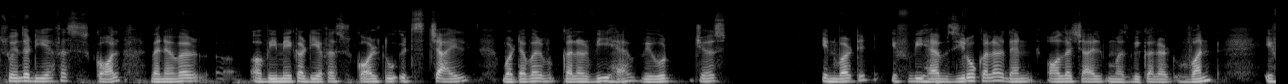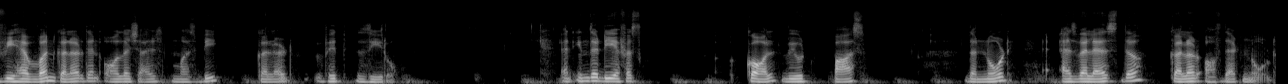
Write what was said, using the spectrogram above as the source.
so in the dfs call whenever uh, we make a dfs call to its child whatever color we have we would just invert it. If we have zero color then all the child must be colored one. If we have one color then all the child must be colored with zero. And in the dfs call we would pass the node as well as the color of that node.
